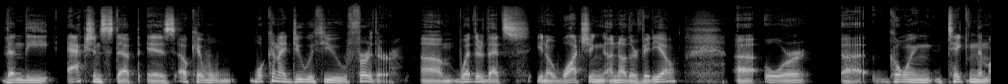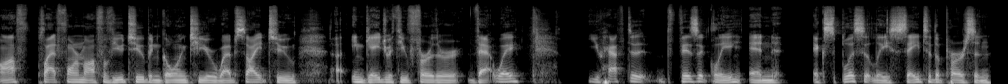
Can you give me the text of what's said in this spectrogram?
then the action step is okay, well, what can I do with you further? Um, whether that's, you know, watching another video uh, or uh, going taking them off platform off of YouTube and going to your website to uh, engage with you further that way you have to physically and explicitly say to the person,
